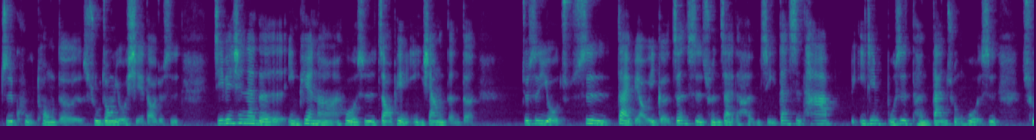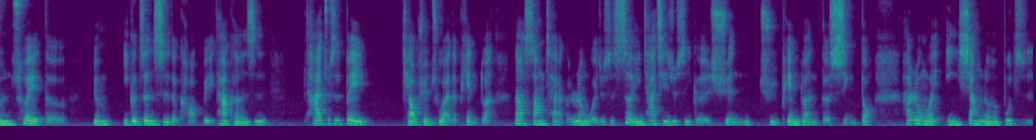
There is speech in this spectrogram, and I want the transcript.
之苦痛》的书中有写到，就是即便现在的影片啊，或者是照片、影像等等，就是有是代表一个真实存在的痕迹，但是它已经不是很单纯或者是纯粹的原一个真实的拷贝，它可能是它就是被。挑选出来的片段，那 Soundtag 认为，就是摄影，它其实就是一个选取片段的行动。他认为，影像呢，不止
